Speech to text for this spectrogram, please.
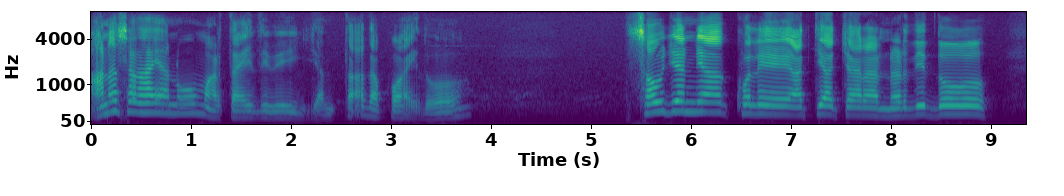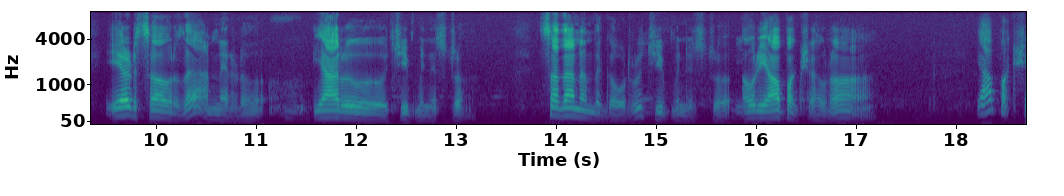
ಹಣ ಸಹಾಯನೂ ಮಾಡ್ತಾ ಇದ್ದೀವಿ. ಎಂಥದಪ್ಪ ಇದು? ಸೌಜನ್ಯ ಕೊಲೆ ಅತ್ಯಾಚಾರ ನಡೆದಿದ್ದು ಎರಡು ಸಾವಿರದ ಹನ್ನೆರಡು. ಯಾರು ಚೀಫ್ ಮಿನಿಸ್ಟ್ರು? ಸದಾನಂದ ಗೌಡರು ಚೀಫ್ ಮಿನಿಸ್ಟ್ರು. ಅವ್ರು ಯಾವ ಪಕ್ಷ ಅವರು? ಯಾವ ಪಕ್ಷ?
